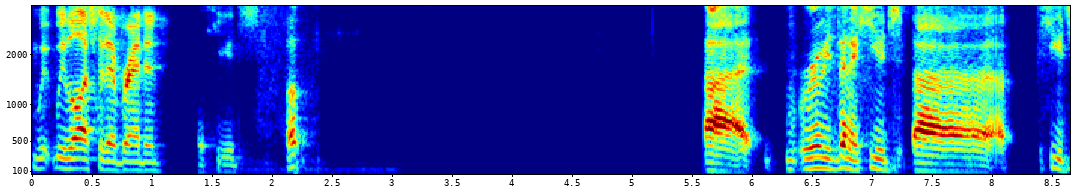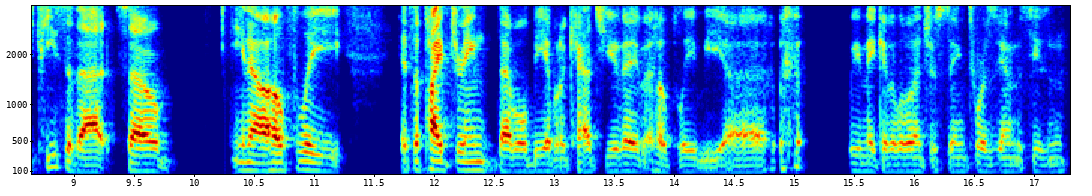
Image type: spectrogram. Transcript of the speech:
We, we lost you there, Brandon. A huge. Oh. Uh, Rui's been a huge, uh, huge piece of that. So, you know, hopefully, it's a pipe dream that we'll be able to catch Juve, but hopefully we uh we make it a little interesting towards the end of the season.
